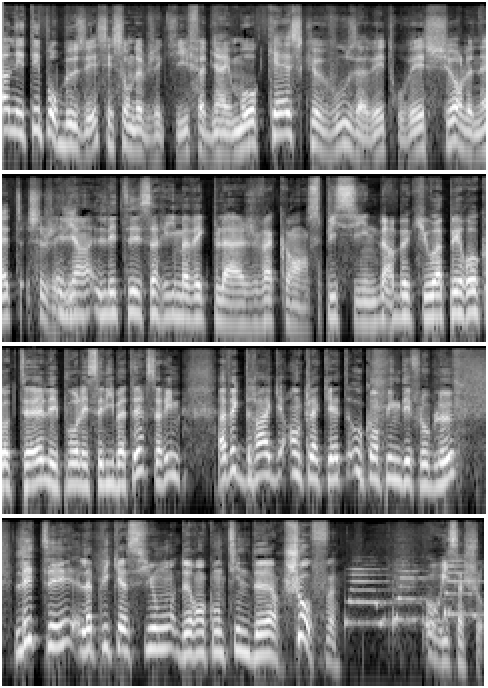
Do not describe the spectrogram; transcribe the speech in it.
un été pour buzzer, c'est son objectif. Fabien Emo, qu'est-ce que vous avez trouvé sur le net ce jeudi? Eh bien, l'été, ça rime avec plage, vacances, piscine, barbecue, apéro, cocktail. Et pour les célibataires, ça rime avec drague en claquette au camping des flots bleus. L'été, l'application de rencontre Tinder chauffe. Oh oui, ça chauffe.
